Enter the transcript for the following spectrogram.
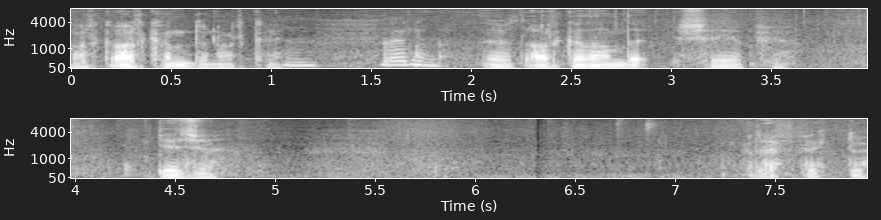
Arka, arkanı dön arkaya. Böyle mi? Evet arkadan da şey yapıyor. Gece. Reflektör.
